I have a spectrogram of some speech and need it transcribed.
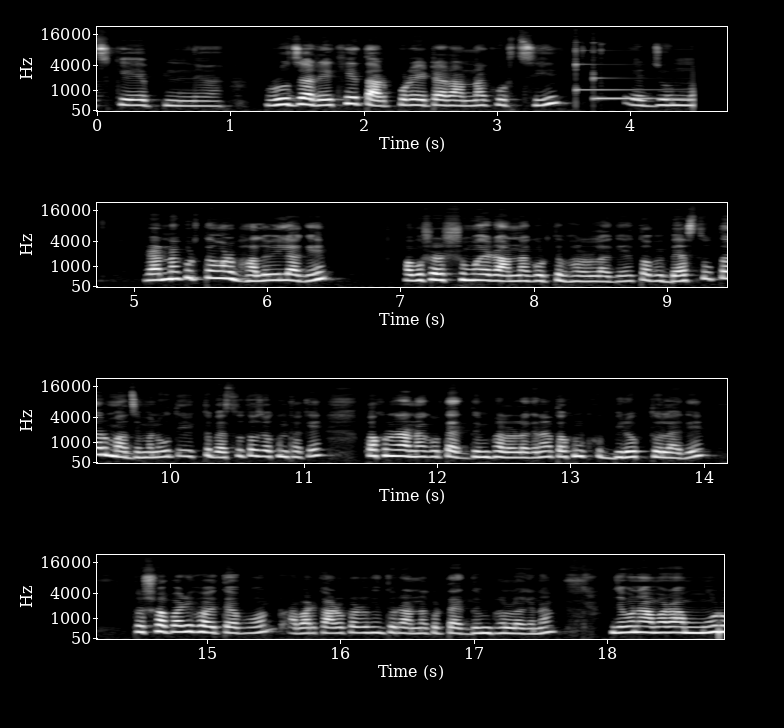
আজকে রোজা রেখে তারপরে এটা রান্না করছি, এর জন্য। রান্না করতে আমার ভালোই লাগে, অবসর সময় রান্না করতে ভালো লাগে, তবে ব্যস্ততার মাঝে মানে অতিরিক্ত ব্যস্ততা যখন থাকে, তখন রান্না করতে একদমই ভালো লাগে না, তখন খুব বিরক্ত লাগে। তো সবারই হয় তেমন, আবার কারও কারও কিন্তু রান্না করতে একদমই ভালো লাগে না। যেমন আমার আম্মুর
